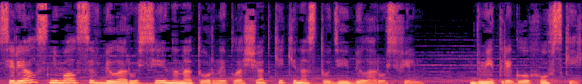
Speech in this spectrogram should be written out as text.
Сериал снимался в Белоруссии на натурной площадке киностудии «Беларусьфильм». Дмитрий Глуховский,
